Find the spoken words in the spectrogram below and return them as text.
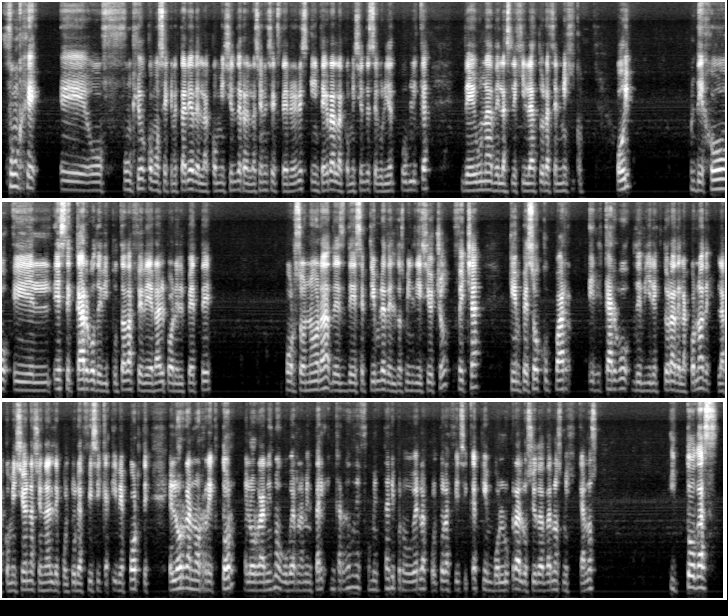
funge eh, o fungió como secretaria de la Comisión de Relaciones Exteriores e integra la Comisión de Seguridad Pública de una de las legislaturas en México. Hoy dejó este cargo de diputada federal por el PT por Sonora desde septiembre del 2018, fecha que empezó a ocupar el cargo de directora de la CONADE, la Comisión Nacional de Cultura Física y Deporte, el órgano rector, el organismo gubernamental encargado de fomentar y promover la cultura física que involucra a los ciudadanos mexicanos y todas,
